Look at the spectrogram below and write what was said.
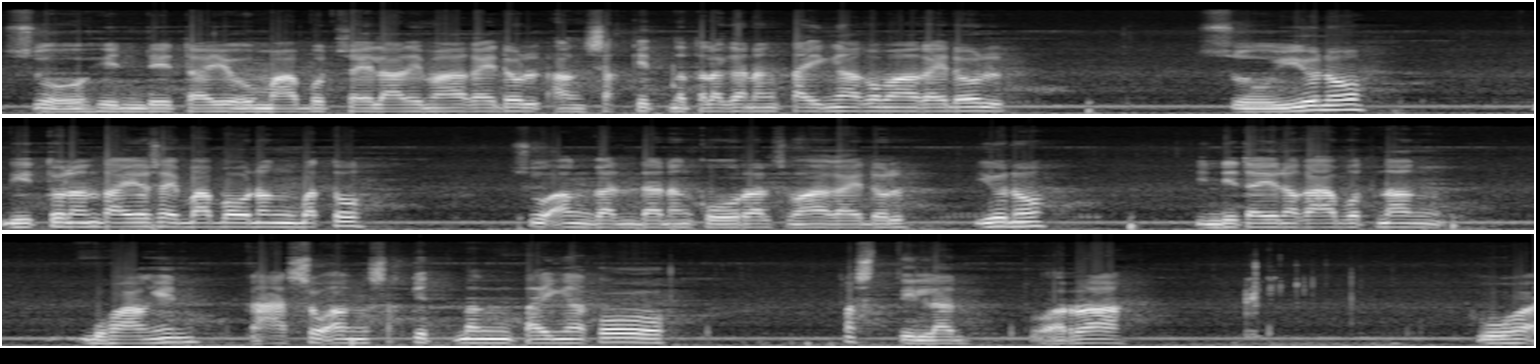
So hindi tayo umabot sa ilalim mga kaidol. Ang sakit na talaga ng tainga ko mga kaidol. So yun oh. Dito lang tayo sa ibabaw ng bato. So ang ganda ng corals mga kaidol. Yun oh. Hindi tayo nakaabot ng buhangin. Kaso ang sakit ng tainga ko. Pastilan. Tuara kuha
